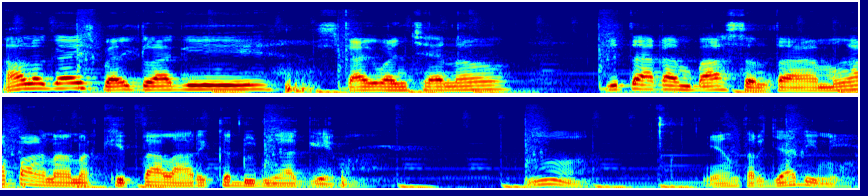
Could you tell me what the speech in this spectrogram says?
Halo guys, balik lagi Sky One Channel. Kita akan bahas tentang mengapa anak-anak kita lari ke dunia game. Hmm, yang terjadi nih.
